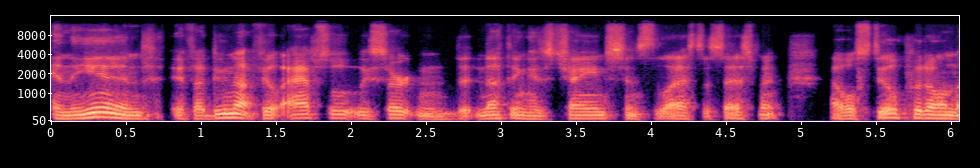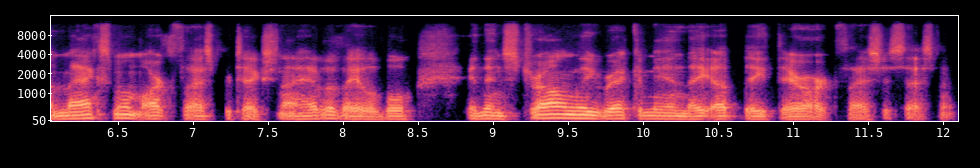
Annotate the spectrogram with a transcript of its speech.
In the end, if I do not feel absolutely certain that nothing has changed since the last assessment, I will still put on the maximum arc flash protection I have available and then strongly recommend they update their arc flash assessment.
